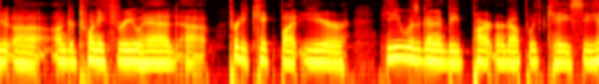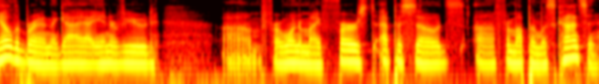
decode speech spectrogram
Uh, under 23 who had a pretty kick butt year he was going to be partnered up with Casey Hildebrand, the guy I interviewed um, for one of my first episodes uh, from up in Wisconsin.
